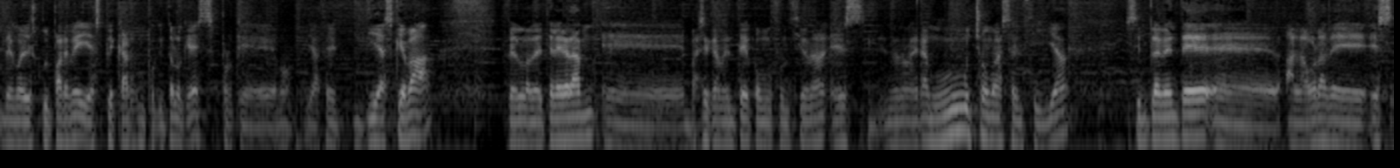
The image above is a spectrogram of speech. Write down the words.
vengo a disculparme y a explicar un poquito lo que es, porque bueno, ya hace días que va, pero lo de Telegram, eh, básicamente cómo funciona es de una manera mucho más sencilla. Simplemente eh, a la hora de... es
